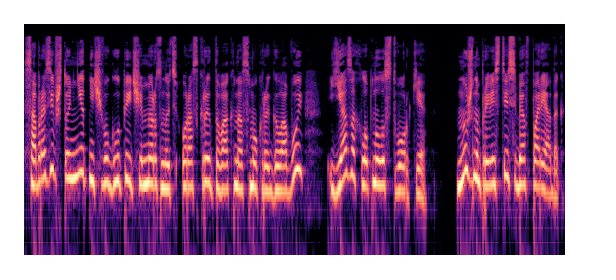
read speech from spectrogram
Сообразив, что нет ничего глупее, чем мерзнуть у раскрытого окна с мокрой головой, я захлопнула створки. Нужно привести себя в порядок,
